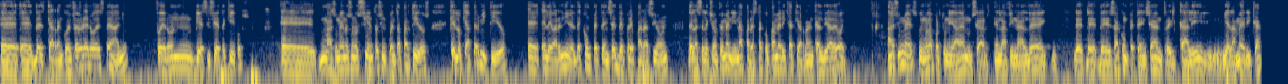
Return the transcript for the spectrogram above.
eh, eh, que arrancó en febrero de este año. Fueron 17 equipos, eh, más o menos unos 150 partidos, que es lo que ha permitido elevar el nivel de competencia y de preparación de la selección femenina para esta Copa América que arranca el día de hoy. Hace un mes tuvimos la oportunidad de anunciar en la final de, de, esa competencia entre el Cali y el América,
